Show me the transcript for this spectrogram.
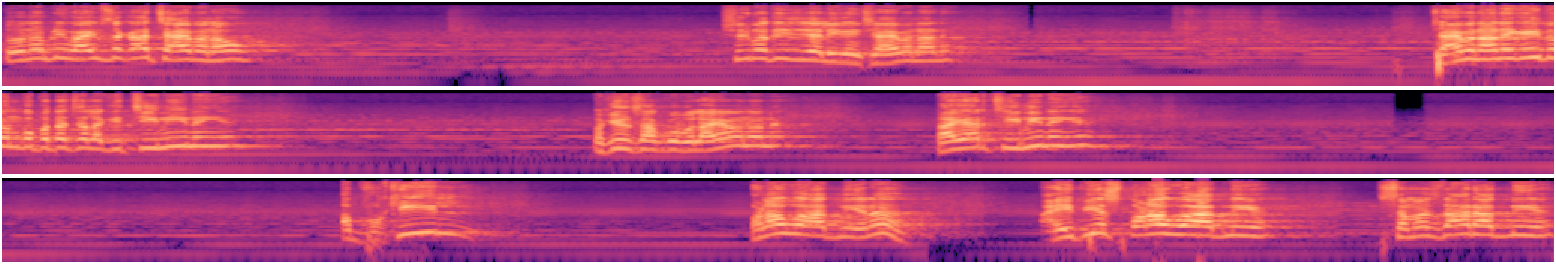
तो उन्होंने अपनी वाइफ से कहा, चाय बनाओ। श्रीमती जी चली गई चाय बनाने। चाय बनाने गई तो उनको पता चला कि चीनी नहीं है। वकील साहब को बुलाया उन्होंने। कहा, यार, चीनी नहीं है। अब वकील, बड़ा हुआ आदमी है ना। आईपीएस पढ़ा हुआ आदमी है, समझदार आदमी है,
